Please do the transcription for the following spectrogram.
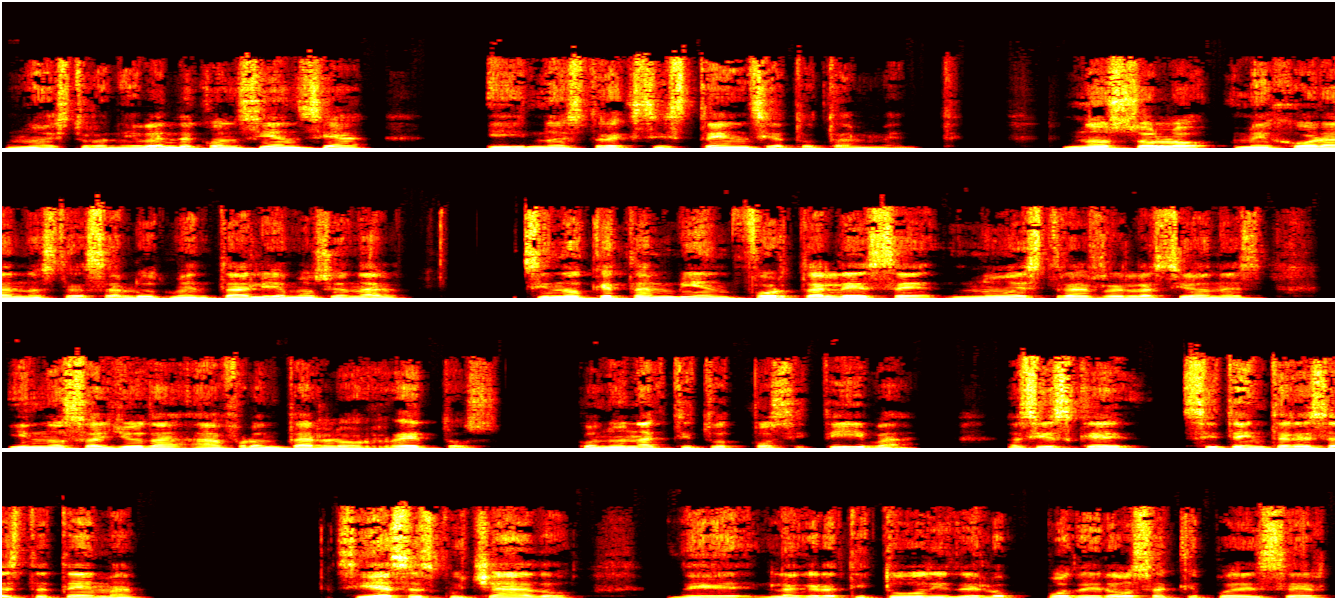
nuestro nivel de conciencia y nuestra existencia totalmente. No solo mejora nuestra salud mental y emocional, sino que también fortalece nuestras relaciones y nos ayuda a afrontar los retos con una actitud positiva. Así es que si te interesa este tema, si has escuchado de la gratitud y de lo poderosa que puede ser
